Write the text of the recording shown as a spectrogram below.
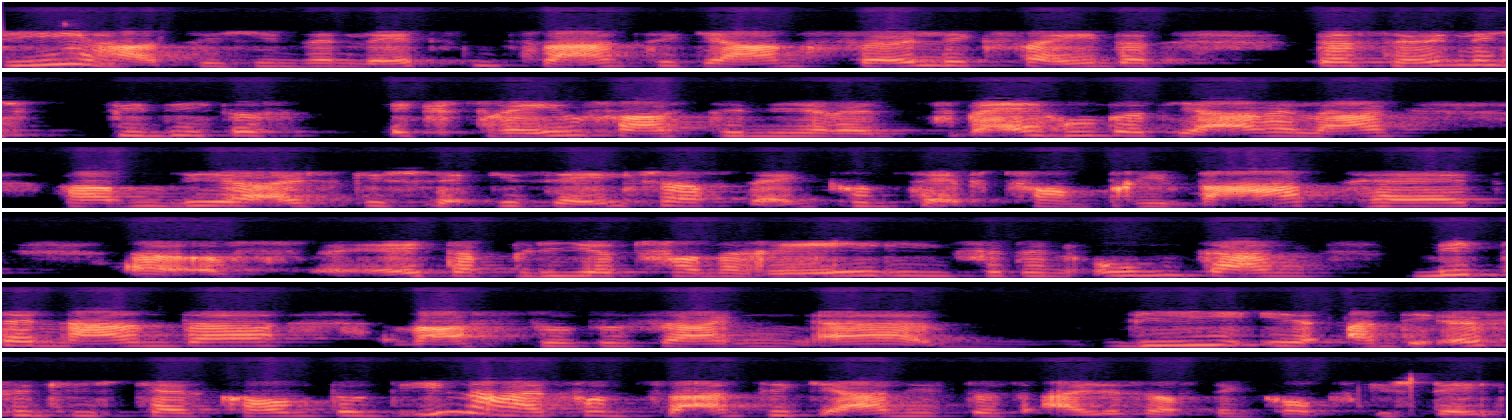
die hat sich in den letzten 20 Jahren völlig verändert. Persönlich finde ich das extrem faszinierend. 200 Jahre lang haben wir als Gesellschaft ein Konzept von Privatheit äh, etabliert, von Regeln für den Umgang miteinander, was sozusagen äh, wie an die Öffentlichkeit kommt. Und innerhalb von 20 Jahren ist das alles auf den Kopf gestellt.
